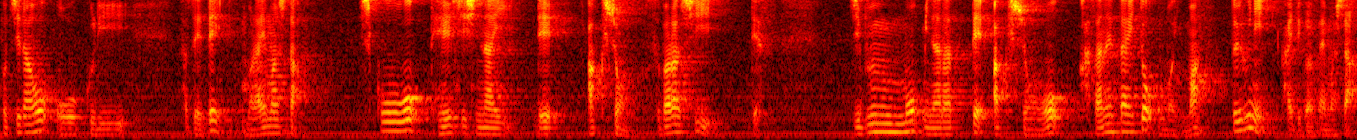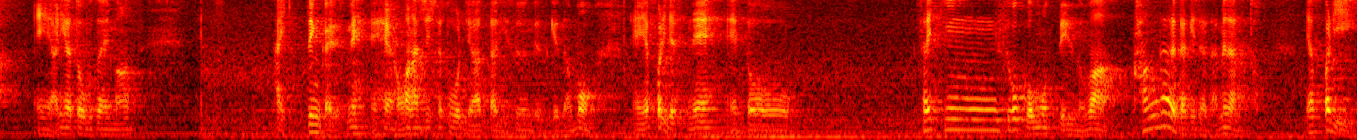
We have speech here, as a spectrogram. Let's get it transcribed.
こちらをお送りさせてもらいました。思考を停止しないでアクション素晴らしいです。自分も見習ってアクションを重ねたいと思います。というふうに書いてくださいました、えー、ありがとうございます。はい、前回ですね、えー、お話しした通りであったりするんですけども、えー、やっぱりですね、えーと最近すごく思っているのは考えるだけじゃダメだなと。やっぱり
